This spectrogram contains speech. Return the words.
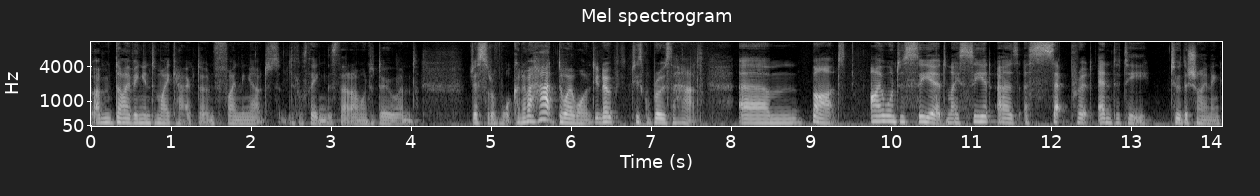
I'm diving into my character and finding out little things that I want to do, and just sort of what kind of a hat do I want? You know, she's called Rose the Hat, um, but I want to see it, and I see it as a separate entity to The Shining.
